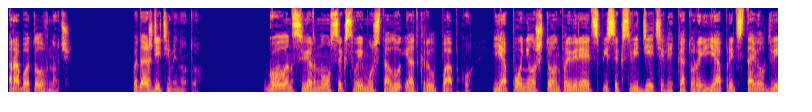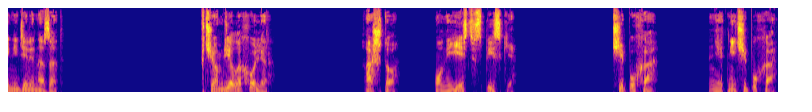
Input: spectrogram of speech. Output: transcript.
Работал в ночь. Подождите минуту. Голланд свернулся к своему столу и открыл папку. Я понял, что он проверяет список свидетелей, который я представил две недели назад. «В чем дело, Холлер?» «А что? Он есть в списке». «Чепуха». «Нет, не чепуха.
